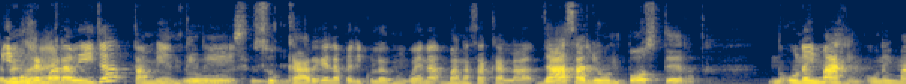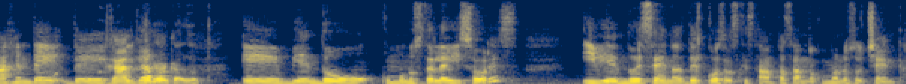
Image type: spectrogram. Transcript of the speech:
Y Mujer Maravilla también tiene sí. su carga y la película es muy buena. Van a sacarla. Ya salió un póster, una imagen, una imagen de, de Gal ¿De Gal Gadot? Eh, viendo como unos televisores y viendo escenas de cosas que estaban pasando como en los 80.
